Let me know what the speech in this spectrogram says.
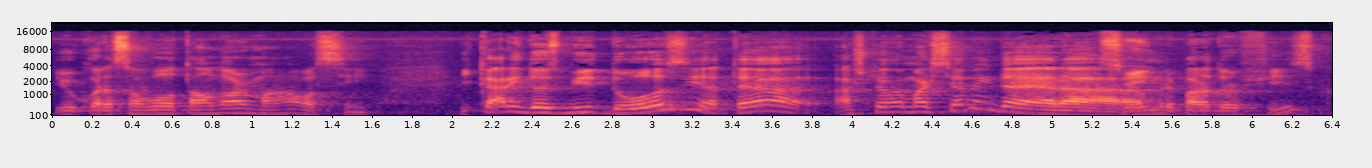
e o coração voltar ao normal, assim. E, cara, em 2012, até. Acho que o Marciano ainda era Sim. preparador físico.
